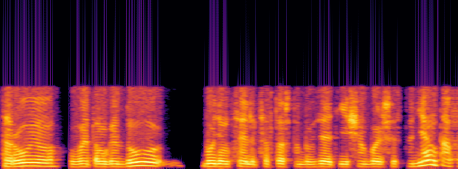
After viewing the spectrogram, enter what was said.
вторую в этом году. Будем целиться в то, чтобы взять еще больше студентов,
